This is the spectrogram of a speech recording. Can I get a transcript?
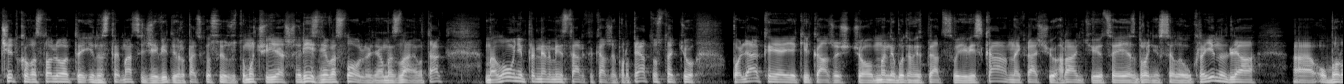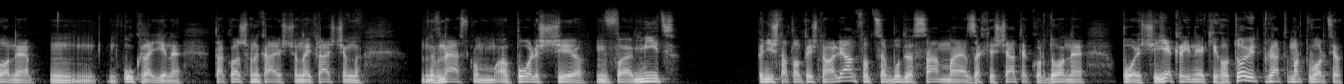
Чітко висловлювати і нести меседжі від Європейського союзу, тому що є ж різні висловлювання. Ми знаємо так. Меловні прем'єр-міністерка каже про п'яту статтю. Поляки, які кажуть, що ми не будемо відправляти свої війська. Найкращою гарантією це є збройні сили України для е, оборони України. Також вони кажуть, що найкращим внеском Польщі в міць Північно-Атлантичного альянсу це буде саме захищати кордони Польщі. Є країни, які готові відправляти миротворців,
